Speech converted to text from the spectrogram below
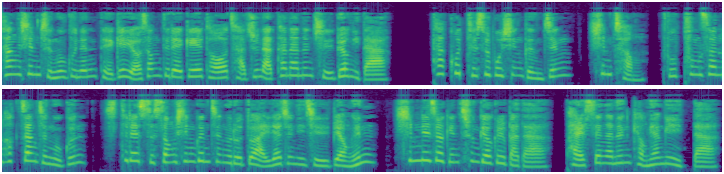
상심 증후군은 대개 여성들에게 더 자주 나타나는 질병이다. 타코트 수보신근증, 심첨, 부풍선 확장 증후군, 스트레스성 심근증으로도 알려진 이 질병은 심리적인 충격을 받아 발생하는 경향이 있다.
